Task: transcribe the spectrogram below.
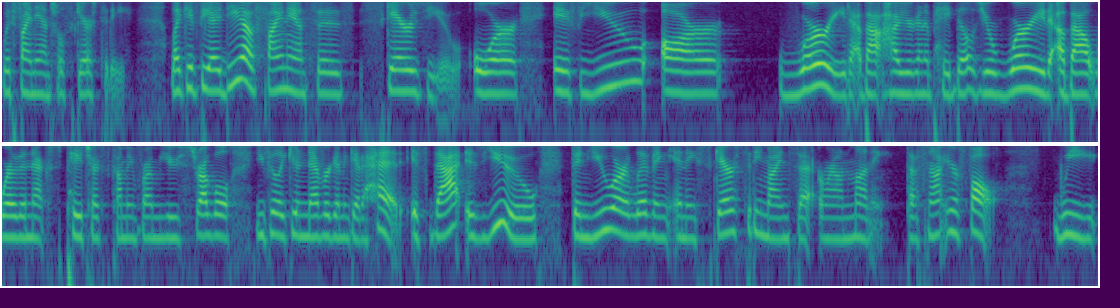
with financial scarcity. Like, if the idea of finances scares you, or if you are worried about how you're going to pay bills, you're worried about where the next paycheck's coming from, you struggle, you feel like you're never going to get ahead. If that is you, then you are living in a scarcity mindset around money. That's not your fault. We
